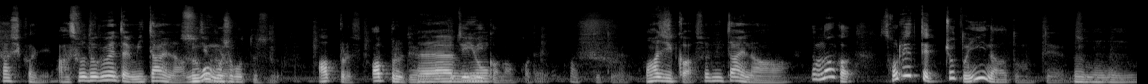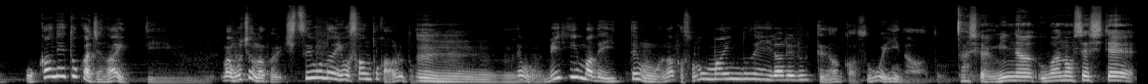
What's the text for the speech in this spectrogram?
確かに。あそのドキュメンタリー見たいな。すごい面い白かったです。アップルですアップルで TV うかなんかで。やっててマジか。それ見たいな。でもなんかそれってちょっといいなと思って、うんお金とかじゃないっていう。まあもちろんなんか必要な予算とかあると思う、うん。でもビリーまで行ってもなんかそのマインドでいられるってなんかすごいいいなと思って。確かにみんな上乗せして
